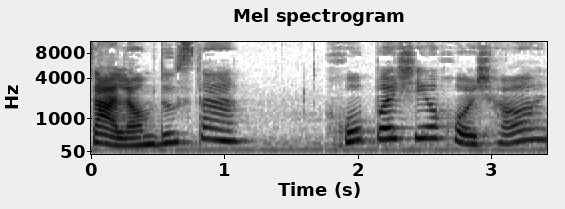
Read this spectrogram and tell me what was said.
سلام دوستم. خوب باشی و خوشحال.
